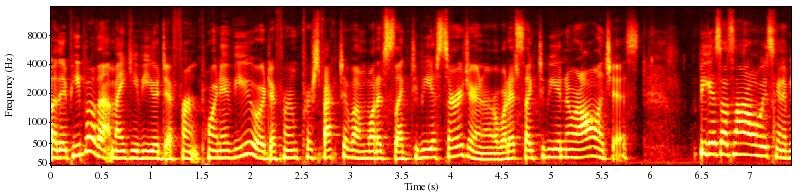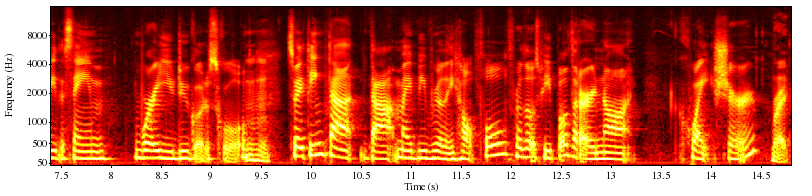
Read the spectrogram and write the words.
Other people that might give you a different point of view or different perspective on what it's like to be a surgeon or what it's like to be a neurologist. Because that's not always going to be the same where you do go to school. So I think that that might be really helpful for those people that are not quite sure. Right.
